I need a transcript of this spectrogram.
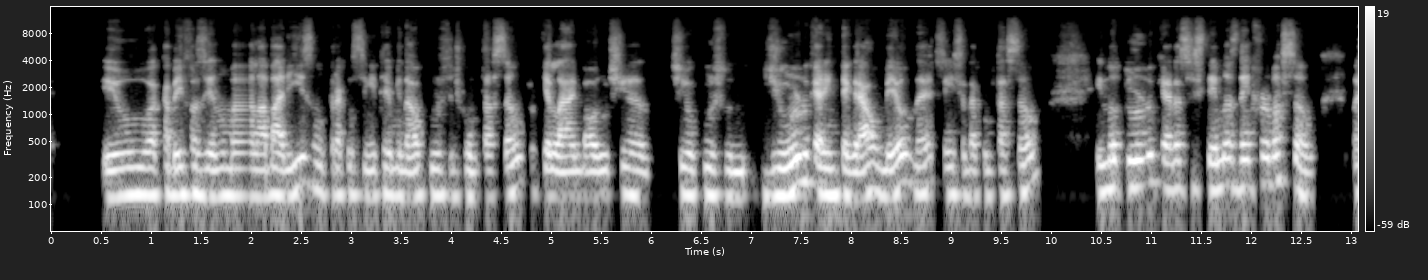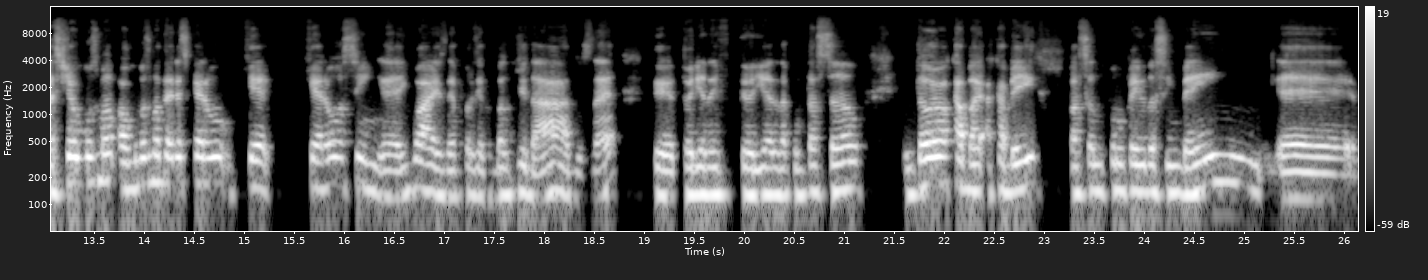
eu acabei fazendo um malabarismo para conseguir terminar o curso de computação, porque lá em Bauru tinha, tinha o curso diurno, que era integral meu, né, ciência da computação, e noturno, que era sistemas da informação. Mas tinha alguns, algumas matérias que eram, que, que eram assim, é, iguais, né, por exemplo, banco de dados, né, teoria da, teoria da computação. Então eu acabei, acabei passando por um período assim bem, é,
